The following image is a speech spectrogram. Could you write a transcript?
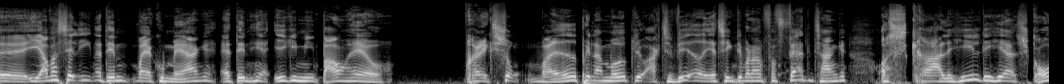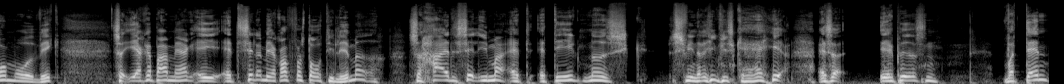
Øh, jeg var selv en af dem, hvor jeg kunne mærke, at den her ikke i min baghave reaktion, vrede på en eller anden måde blev aktiveret, og jeg tænkte, det var en forfærdelig tanke at skralde hele det her skovområde væk. Så jeg kan bare mærke, at selvom jeg godt forstår dilemmaet, så har jeg det selv i mig, at, at det er ikke noget svineri, vi skal have her. Altså, Erik Pedersen, hvordan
